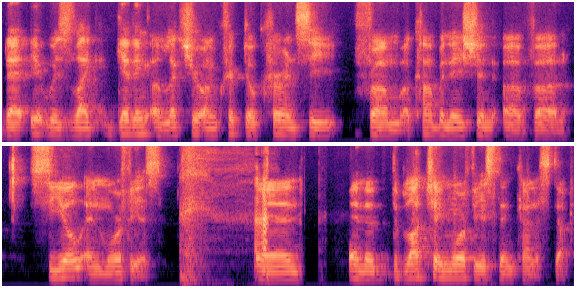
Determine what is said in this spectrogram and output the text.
that it was like getting a lecture on cryptocurrency from a combination of um, Seal and Morpheus, and and the, the blockchain Morpheus thing kind of stuck.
